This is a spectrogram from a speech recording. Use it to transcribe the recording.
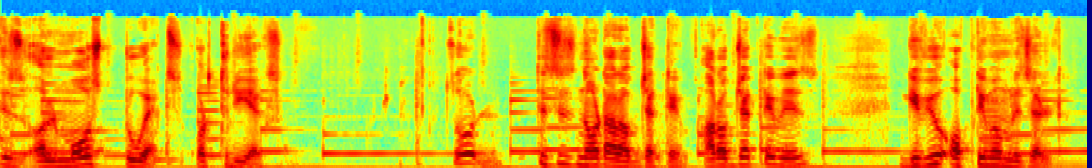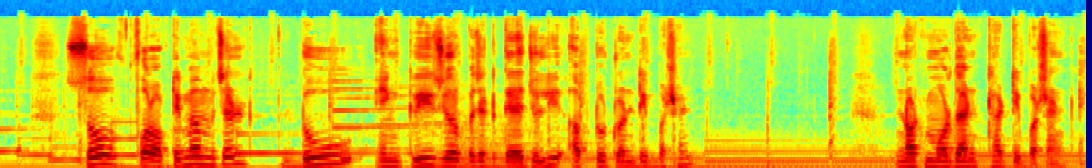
is almost 2x or 3x so this is not our objective. Our objective is give you optimum result. So for optimum result do increase your budget gradually up to 20% not more than 30%.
